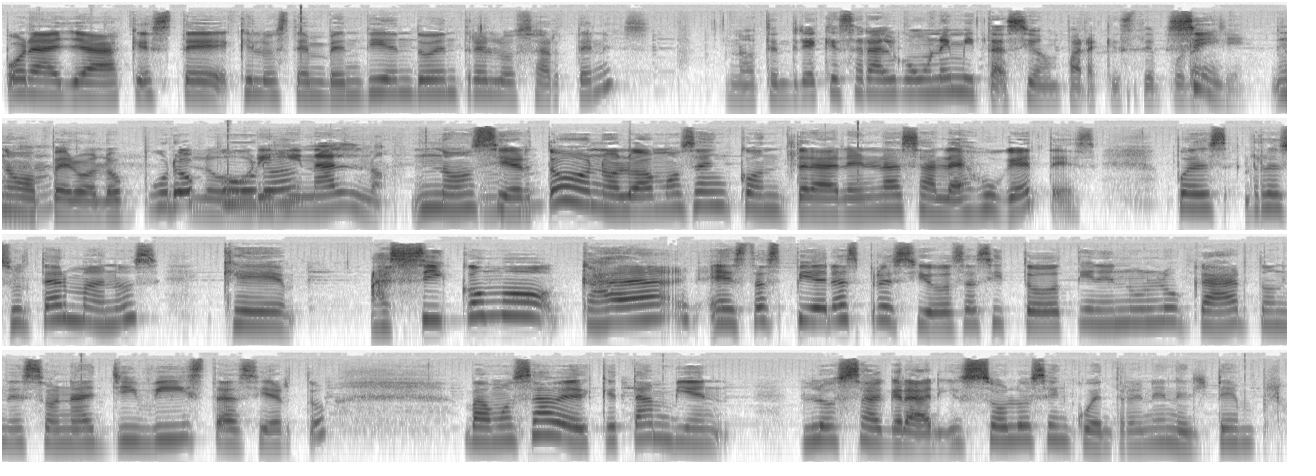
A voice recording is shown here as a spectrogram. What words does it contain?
por allá que esté que lo estén vendiendo entre los sartenes? No, tendría que ser algo, una imitación para que esté por sí, No, pero lo puro, lo original no. No, ¿cierto? No lo vamos a encontrar en la sala de juguetes. Pues resulta, hermanos, que así como cada, estas piedras preciosas y todo tienen un lugar donde son allí vistas, ¿cierto? Vamos a ver que también los sagrarios solo se encuentran en el templo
